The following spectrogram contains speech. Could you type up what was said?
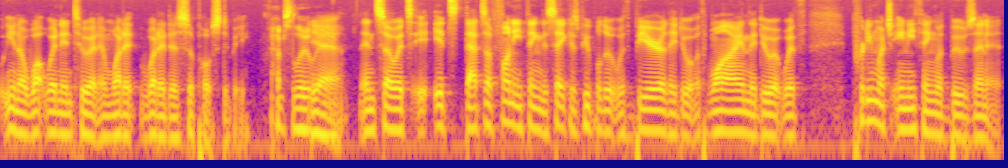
you know what went into it and what it what it is supposed to be. Absolutely. Yeah, and so it's it- it's that's a funny thing to say because people do it with beer, they do it with wine, they do it with pretty much anything with booze in it,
